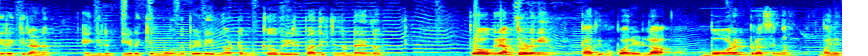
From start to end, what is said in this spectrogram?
തിരക്കിലാണ്. എങ്കിലും ഇടയ്ക്ക് മൂന്ന് പേരുടെയും നോട്ടം ഗൗരിയിൽ പതിക്കുന്നുണ്ടായിരുന്നു. പ്രോഗ്രാം തുടങ്ങി. പതിവ് പോലെയുള്ള ബോറൻ പ്രസംഗം. വലിയ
